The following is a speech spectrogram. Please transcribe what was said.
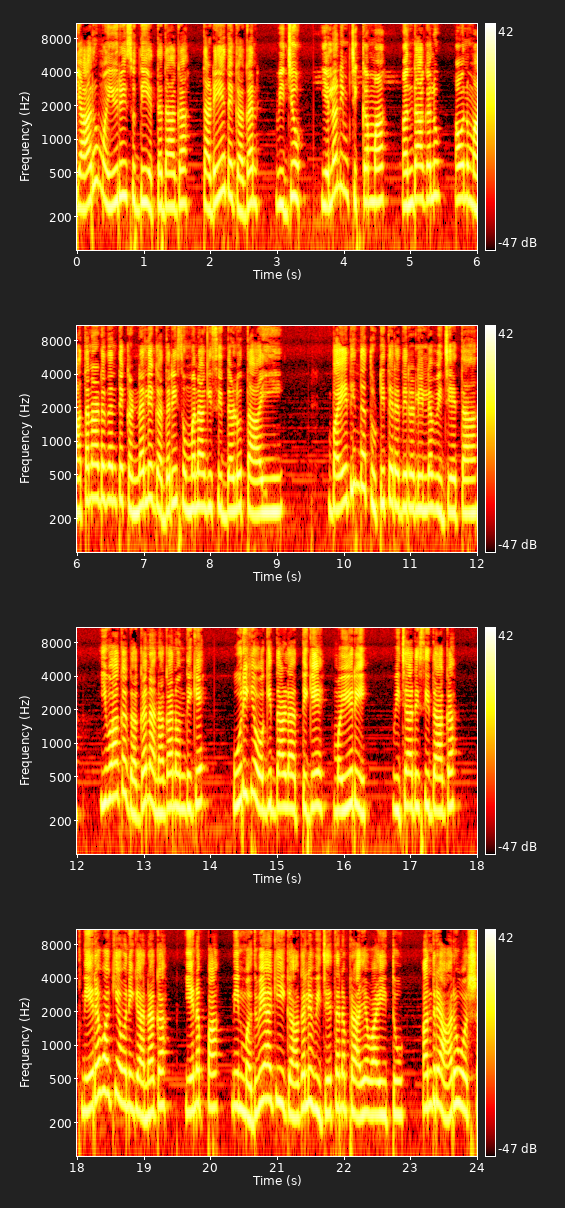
ಯಾರೂ ಮಯೂರಿ ಸುದ್ದಿ ಎತ್ತದಾಗ ತಡೆಯದೆ ಗಗನ್, ವಿಜು, ಎಲ್ಲೋ ನಿಮ್ಮ ಚಿಕ್ಕಮ್ಮ? ಅಂದಾಗಲೂ ಅವನು ಮಾತನಾಡದಂತೆ ಕಣ್ಣಲ್ಲೇ ಗದರಿ ಸುಮ್ಮನಾಗಿಸಿದ್ದಳು ತಾಯಿ. ಭಯದಿಂದ ತುಟಿ ತೆರೆದಿರಲಿಲ್ಲ ವಿಜೇತ. ಇವಾಗ ಗಗನ್ ಅನಗನೊಂದಿಗೆ ಊರಿಗೆ ಹೋಗಿದ್ದಾಳ ಅತ್ತಿಗೆ ಮಯೂರಿ ವಿಚಾರಿಸಿದಾಗ ನೇರವಾಗಿ ಅವನಿಗೆ ಅನಗ, ಏನಪ್ಪ, ನಿನ್ ಮದುವೆಯಾಗಿ ಈಗಾಗಲೇ ವಿಜೇತನ ಪ್ರಾಯವಾಯಿತು, ಅಂದ್ರೆ ಆರು ವರ್ಷ,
